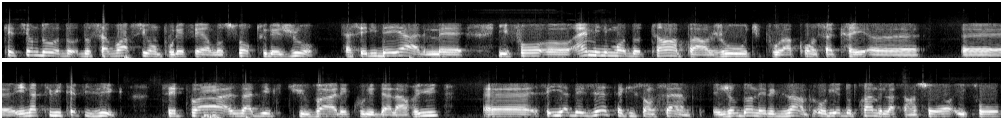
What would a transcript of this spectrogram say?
question de, savoir si on pourrait faire le sport tous les jours, ça c'est l'idéal, mais il faut euh, un minimum de temps par jour. Tu pourras consacrer une activité physique. C'est pas à dire que tu vas aller courir dans la rue. il y a des gestes qui sont simples. Et je vous donne l'exemple. Au lieu de prendre l'ascenseur, il faut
